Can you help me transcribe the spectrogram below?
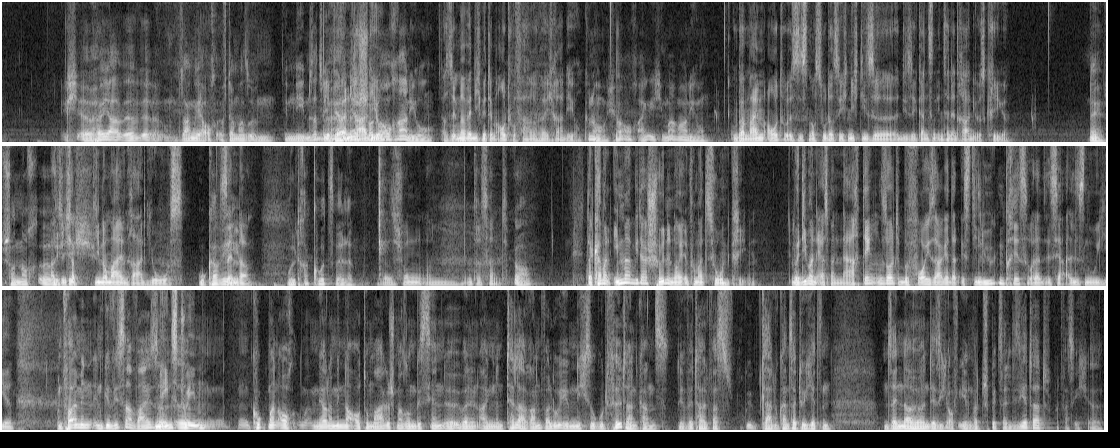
Ich äh, höre ja, äh, äh, sagen wir ja auch öfter mal so im, im Nebensatz, Wir hören Radio. schon auch Radio. Also immer wenn ich mit dem Auto fahre, höre ich Radio. Genau, ich höre auch eigentlich immer Radio. Und bei meinem Auto ist es noch so, dass ich nicht diese, diese ganzen Internetradios kriege. Nee, schon noch äh, Also ich habe die normalen Radios, UKW. Sender. Ultrakurzwelle. Das ist schon ähm, interessant. Ja. Da kann man immer wieder schöne neue Informationen kriegen, über die man erstmal nachdenken sollte, bevor ich sage, das ist die Lügenpresse oder das ist ja alles nur hier. Und vor allem in, in gewisser Weise Mainstream. ähm, guckt man auch mehr oder minder automatisch mal so ein bisschen äh, über den eigenen Tellerrand, weil du eben nicht so gut filtern kannst. Der wird halt was, klar, du kannst natürlich jetzt einen, einen Sender hören, der sich auf irgendwas spezialisiert hat. Was weiß ich, äh,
